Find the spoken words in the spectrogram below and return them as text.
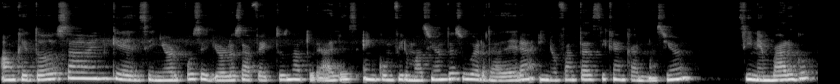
Aunque todos saben que el Señor poseyó los afectos naturales en confirmación de su verdadera y no fantástica encarnación, sin embargo,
